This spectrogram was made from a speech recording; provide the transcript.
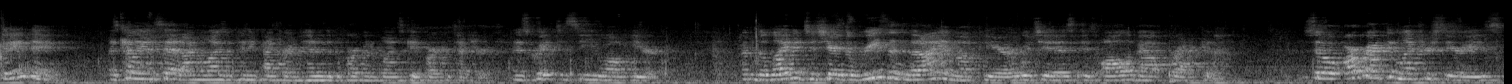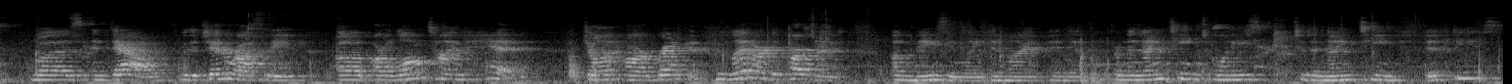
Good evening. As Kellyanne said, I'm Eliza Pennypacker. I'm head of the Department of Landscape Architecture. And it's great to see you all here. I'm delighted to share the reason that I am up here, which is, is all about Bracken. So our Bracken lecture series was endowed with the generosity of our longtime head, John R. Bracken, who led our department amazingly, in my opinion, from the 1920s to the 1950s.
